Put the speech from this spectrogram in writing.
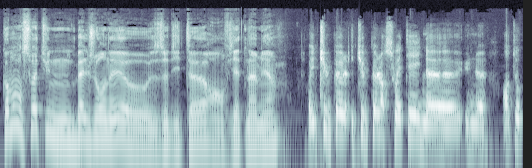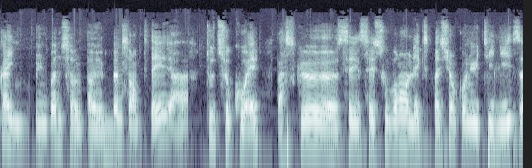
Comment on souhaite une belle journée aux auditeurs en vietnamien? Oui, tu peux, tu peux leur souhaiter une, une, en tout cas une, une bonne, so- euh, une bonne santé, hein, toute secouée, parce que euh, c'est souvent l'expression qu'on utilise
